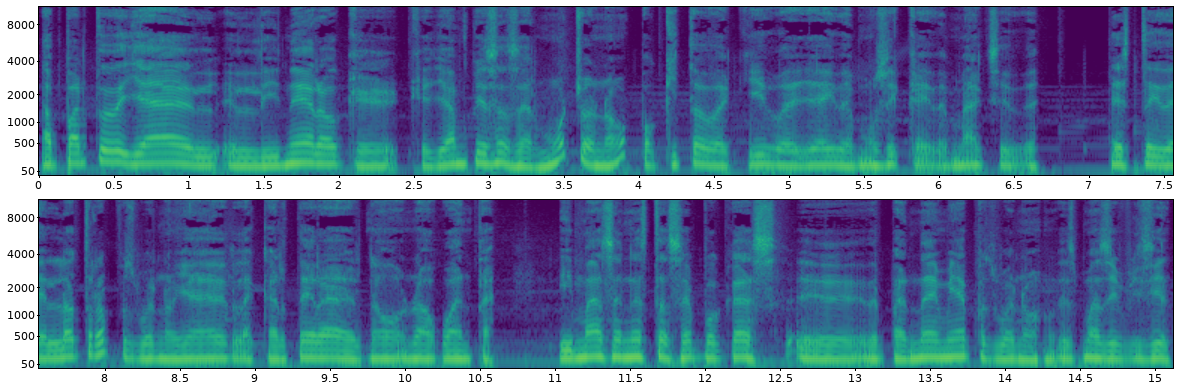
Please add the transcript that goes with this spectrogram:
Aparte de ya el, dinero que, que, ya empieza a ser mucho, ¿no? Poquito de aquí, de allá y de música y de Max y de este y del otro, pues bueno, ya la cartera no, no aguanta. Y más en estas épocas eh, de pandemia, pues bueno, es más difícil.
